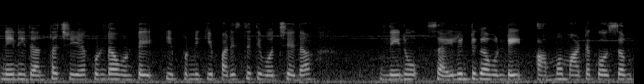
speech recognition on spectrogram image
నేను ఇదంతా చేయకుండా ఉంటే ఇప్పుడు నీకు పరిస్థితి వచ్చేదా? నేను సైలెంట్గా ఉండి అమ్మ మాట కోసం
